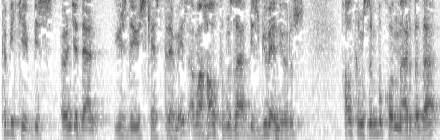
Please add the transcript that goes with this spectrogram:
tabii ki biz önceden yüzde yüz kestiremeyiz ama halkımıza biz güveniyoruz. Halkımızın bu konularda da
